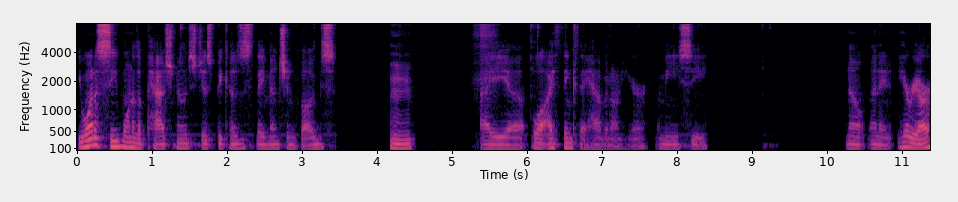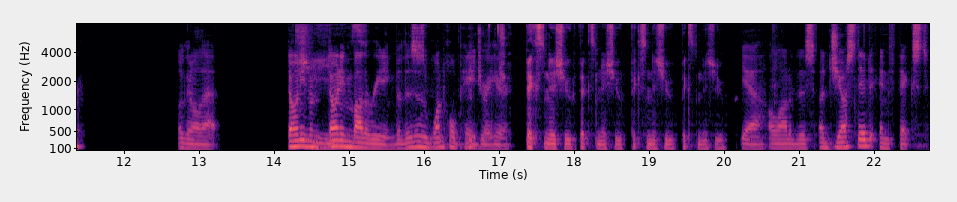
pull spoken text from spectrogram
You want to see one of the patch notes just because they mention bugs? Hmm. I uh well, I think they have it on here. Let me see. No, that ain't. Here we are. Look at all that. Don't even don't even bother reading. But this is one whole page right here. Fixed an issue, fixed an issue, fixed an issue, fixed an issue. Yeah, a lot of this adjusted and fixed.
